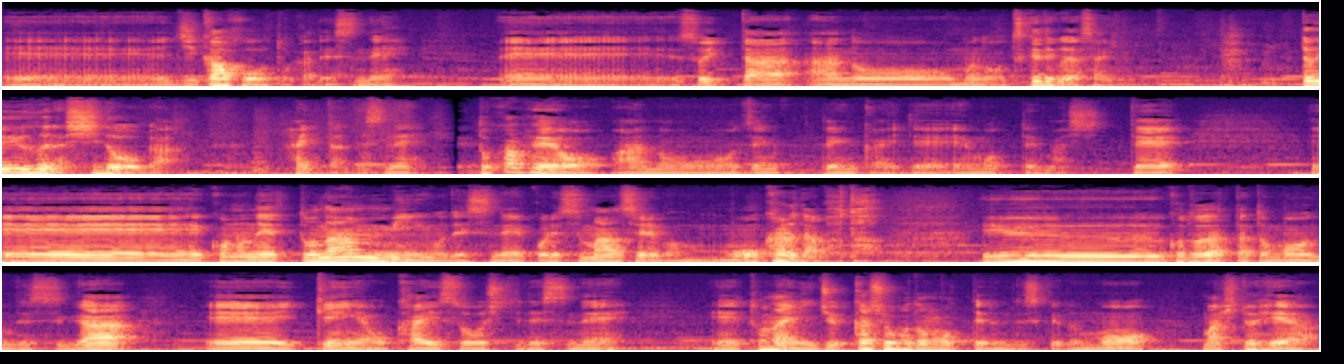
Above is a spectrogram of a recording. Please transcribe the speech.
え自家宝とかですね、えそういったあのものをつけてくださいというふうな指導が入ったんですね。ネットカフェをあの前前回で持ってまして、えーこのネット難民をですねこれ住まわせれば儲かるだろうということだったと思うんですが、えー一軒家を改装してですね、えー都内に10箇所ほど持ってるんですけども、まあ、一部屋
